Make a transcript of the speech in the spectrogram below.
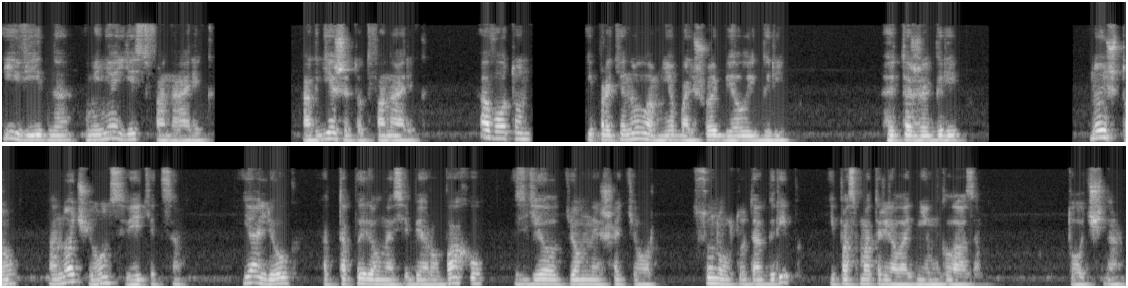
«И видно, у меня есть фонарик». «А где же тот фонарик?» «А вот он». И протянула мне большой белый гриб. «Это же гриб». «Ну и что? А ночью он светится». Я лег, оттопырил на себе рубаху сделал темный шатер, сунул туда гриб и посмотрел одним глазом. Точно,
